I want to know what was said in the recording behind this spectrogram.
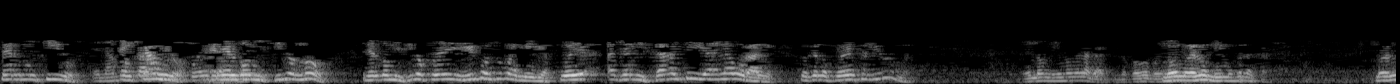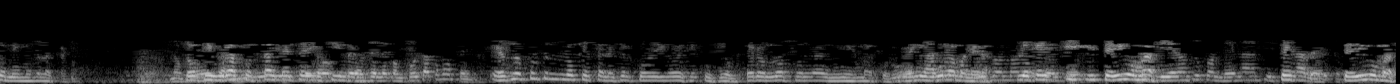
permitidos. En En cambio, en el domicilio no. En el domicilio puede vivir con su familia, puede realizar actividades laborales, lo que no puede salir nomás. Es lo mismo que la cárcel. No, No, no es lo mismo que la casa. No es lo mismo que la no son figuras salir, totalmente pero- distintas. Pero se le computa como pena. Eso es lo que establece el código de ejecución, pero no son las mismas cosas, de ninguna manera. no Lo que, y, y te digo más, su condena te, te digo más,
